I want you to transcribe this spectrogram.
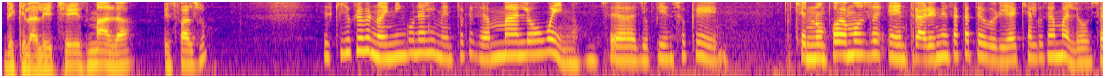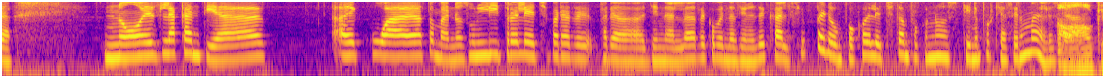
de que la leche es mala, ¿es falso? Es que yo creo que no hay ningún alimento que sea malo o bueno. O sea, yo pienso que, que no podemos entrar en esa categoría de que algo sea malo. O sea, no es la cantidad adecuada tomarnos un litro de leche para, re- para llenar las recomendaciones de calcio, pero un poco de leche tampoco nos tiene por qué hacer mal. O sea, Ah, ok.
